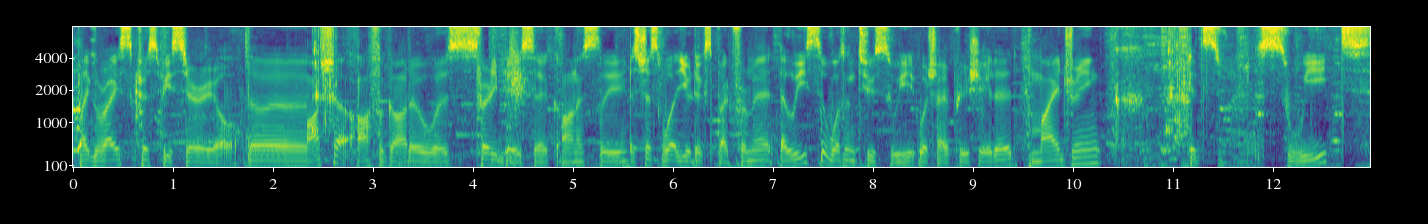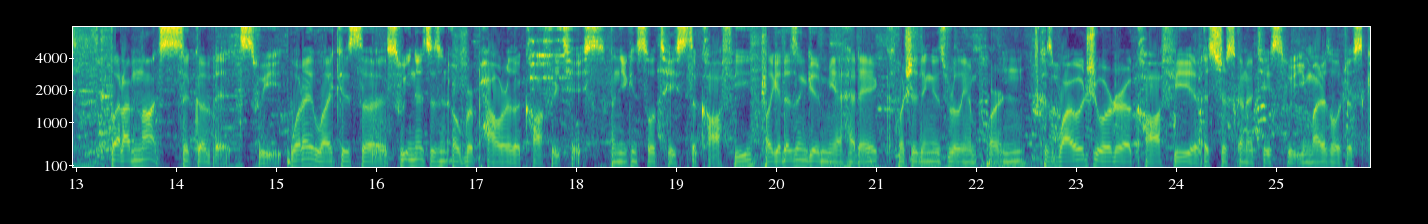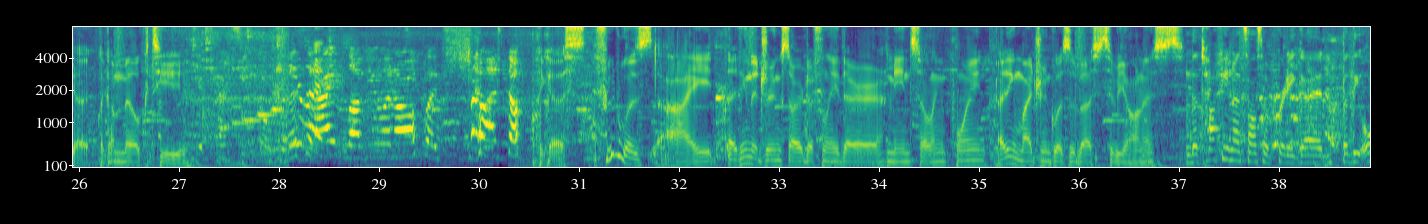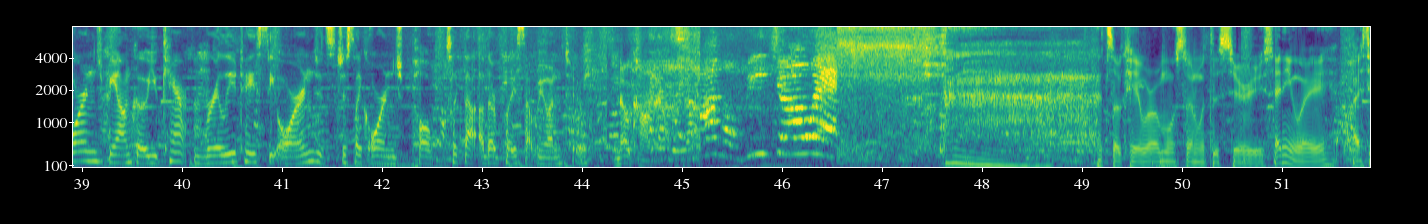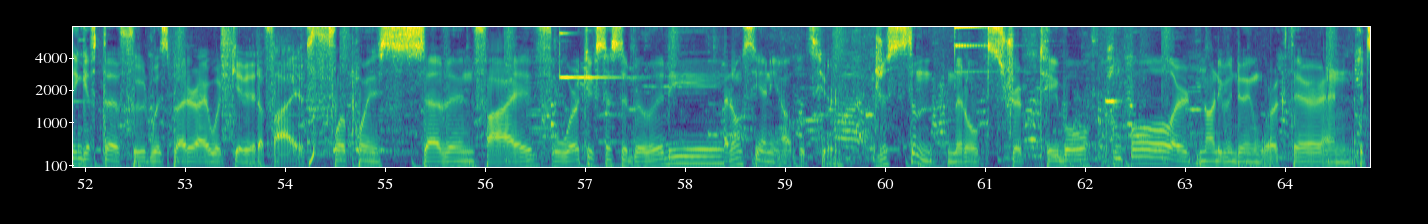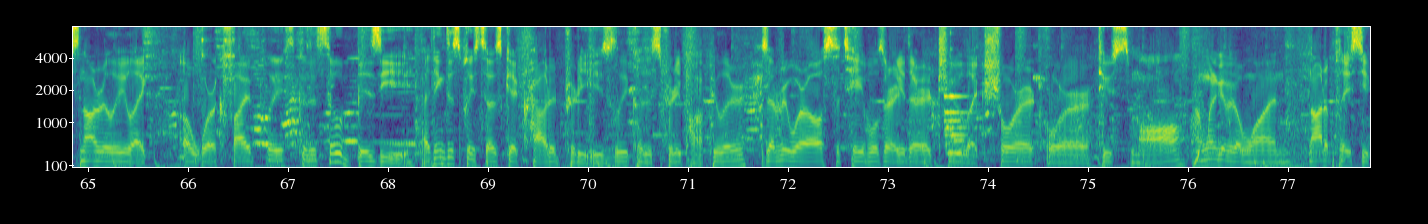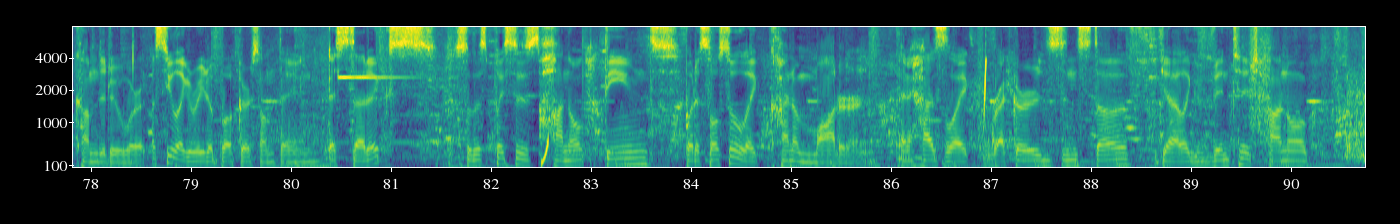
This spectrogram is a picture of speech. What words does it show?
Like Rice Krispie cereal. The matcha affogato was pretty basic, honestly. It's just what you'd expect from it. At least it wasn't too sweet, which I appreciated. My drink, it's sweet, but I'm not sick of it sweet. What I like is the sweetness doesn't overpower the coffee taste, and you can still taste the coffee. Like it doesn't give me a headache, which I think is really important. Because why would you order a coffee? It's just gonna taste sweet. You might as well just get like a milk tea. Listen, I love you and all, but shut the I guess. Food was I I think the drinks are definitely their main selling point. I think my drink was the best to be honest. The toffee nut's also pretty good, but the orange Bianco, you can't really taste the orange. It's just like orange pulp. It's like that other place that we went to. No comments. I'm gonna beat your ass. It's okay, we're almost done with this series. Anyway, I think if the food was better, I would give it a 5. 4.75. Work accessibility, I don't see any outlets here. Just some middle strip table. People are not even doing work there, and it's not really like a work vibe place because it's so busy. I think this place does get crowded pretty easily because it's pretty popular. Because everywhere else, the tables are either too like short or too small. I'm gonna give it a 1. Not a place you come to do work. Let's see like read a book or something. Aesthetics. So this place is Hanok themed, but it's also like kind of modern. And it has like records and stuff. Yeah, like vintage Hanok,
